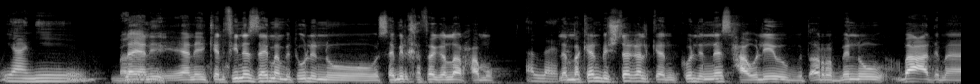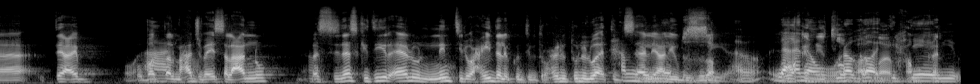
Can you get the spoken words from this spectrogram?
ويعني لا يعني يعني كان في ناس دايما بتقول إنه سمير خفاجة الله يرحمه. الله يرحمه. لما كان بيشتغل كان كل الناس حواليه وبتقرب منه. بعد ما تعب وبطل ما حدش بقى يسأل عنه. بس ناس كتير قالوا إن انت الوحيدة اللي كنت بتروحي له طول الوقت بتسألي. عليه بالظبط. يعني. آه، لا كان أنا ورجاء كان الجداوي كان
